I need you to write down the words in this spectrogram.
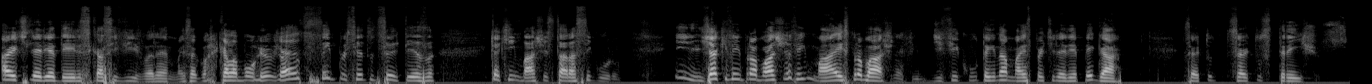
a artilharia deles ficasse viva, né? Mas agora que ela morreu, já é 100% de certeza que aqui embaixo estará seguro. E já que vem para baixo, já vem mais para baixo, né? Dificulta ainda mais para a artilharia pegar certo, certos trechos.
